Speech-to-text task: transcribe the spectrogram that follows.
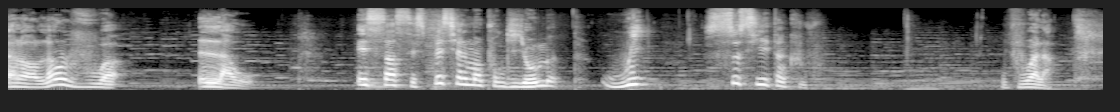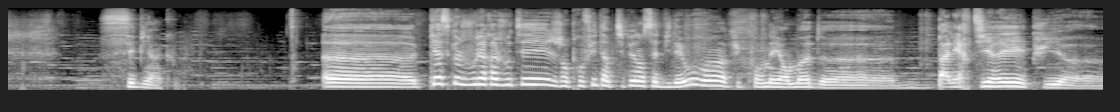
Alors là, on le voit là-haut. Et ça, c'est spécialement pour Guillaume. Oui, ceci est un clou. Voilà. C'est bien un clou. Euh, Qu'est-ce que je voulais rajouter? J'en profite un petit peu dans cette vidéo, hein, vu qu'on est en mode euh, balai et puis euh,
